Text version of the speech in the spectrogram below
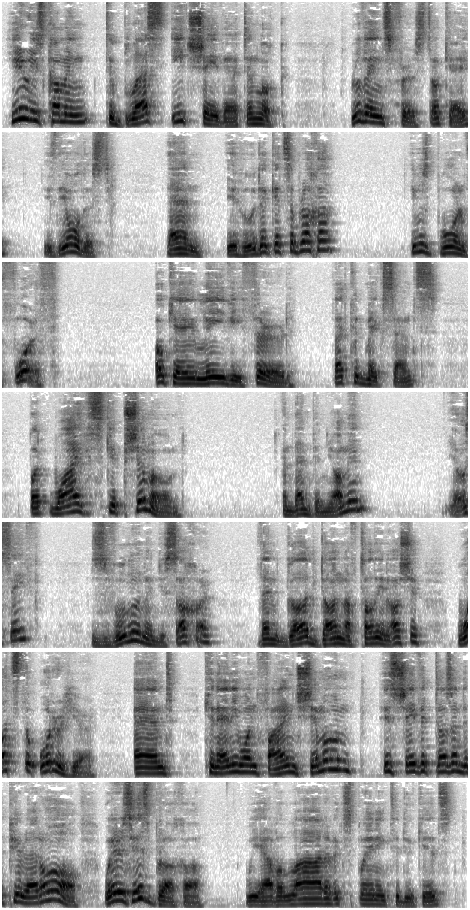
Here he's coming to bless each Shevet, and look, Ruvain's first, okay, he's the oldest. Then Yehuda gets a bracha? He was born fourth. Okay, Levi third. That could make sense. But why skip Shimon? And then Binyamin? Yosef? Zvulun and Yisachar? Then Gad, Dan, Naphtali, and Asher? What's the order here? And can anyone find Shimon? His Shevet doesn't appear at all. Where's his bracha? We have a lot of explaining to do, kids.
